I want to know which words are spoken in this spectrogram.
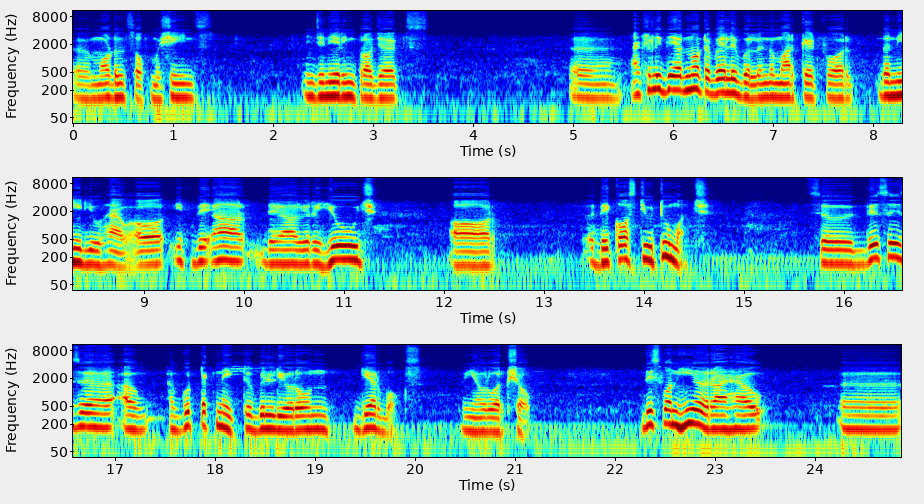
uh, models of machines, engineering projects. Uh, actually they are not available in the market for the need you have or if they are, they are very huge or they cost you too much so this is a, a, a, good technique to build your own gearbox in your workshop. This one here I have uh,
